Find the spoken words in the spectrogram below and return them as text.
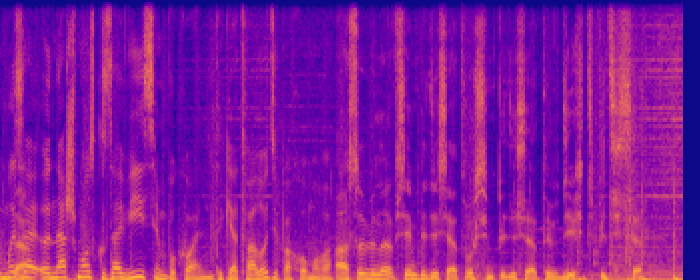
мы да. за, наш мозг зависим буквально-таки от Володи Пахомова. Особенно в 7.50, 8.50 и в 9.50.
